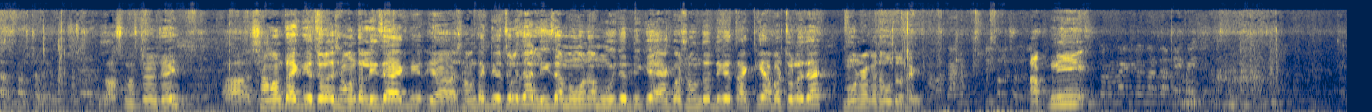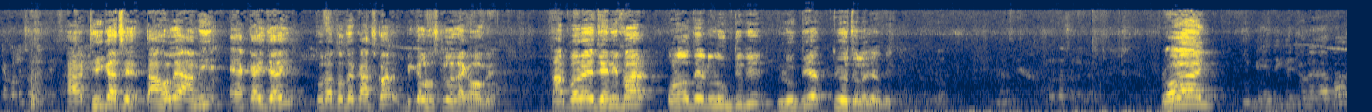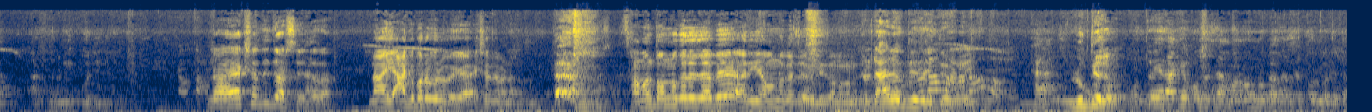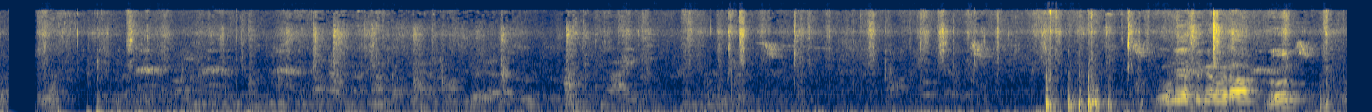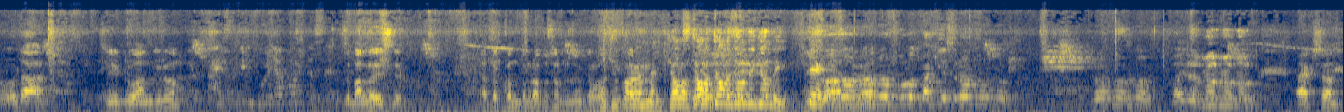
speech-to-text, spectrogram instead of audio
Last master যাই। সামান্তা একদিকে চলে সামান্তা লিজা একদিকে সামান্তা একদিকে চলে যায় লিজা মোহনা মুহিদের দিকে একবার সন্ধ্যার দিকে তাকিয়ে আবার চলে যায় মোহনার কথা বলতে থাকে। আপনি হ্যাঁ ঠিক আছে তাহলে আমি একাই যাই তোরা তোদের কাজ কর বিকেল হোস্টেলে দেখা হবে। তারপরে জেনিফার ওনাদের লুক দিবি লুক দিয়ে তুইও চলে যাবি। রলাই। তুমি এদিকে চলে যাবা আর তুমি ওদিকে চলে যাবা। না একসাথেই তো আসছে দাদা। না এই আগে পরে বেরোবে একসাথে যাবে না। তো অন্য কাজে যাবে আর ইয়া অন্য কাজে যাবে লিজা অন্য কাজে ডায়লগ দিয়ে দিতে হবে ভাই। হ্যাঁ। লুক দিয়ে যাবে। ও তো এর আগে বলেছে আমার অন্য কাজ আছে তোর লোকে যাবে। রোলে আছে ক্যামেরা। রোল। রোলটা থ্রি টু ওয়ান জিরো ভালো হয়েছে। এতক্ষণ তোমরা গোসল ফুসল করো কিছু করার নাই। চলো চলো চলো জলদি জলদি। অ্যাকশন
